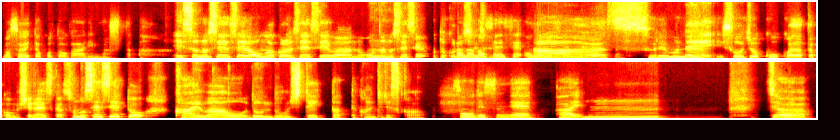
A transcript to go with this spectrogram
まあそういったことがありました。え、その先生は、音楽の先生は、あの、女の先生？男の先生？女の先生、女の先生ああ。それもね、相乗効果だったかもしれないですが、その先生と会話をどんどんしていったって感じですか？そうですね。はうい。ーん。じゃあ、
